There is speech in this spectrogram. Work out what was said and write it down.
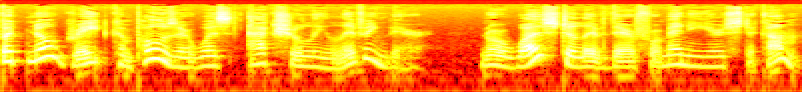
But no great composer was actually living there, nor was to live there for many years to come.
